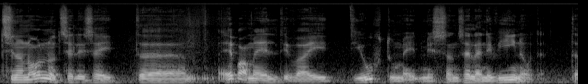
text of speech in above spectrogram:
siin on olnud selliseid äh, ebameeldivaid juhtumeid, mis on selleni viinud, et.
